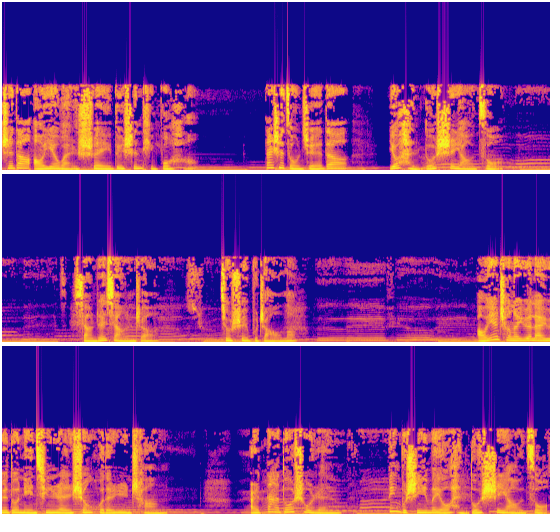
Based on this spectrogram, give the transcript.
知道熬夜晚睡对身体不好，但是总觉得有很多事要做，想着想着就睡不着了。熬夜成了越来越多年轻人生活的日常，而大多数人并不是因为有很多事要做，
